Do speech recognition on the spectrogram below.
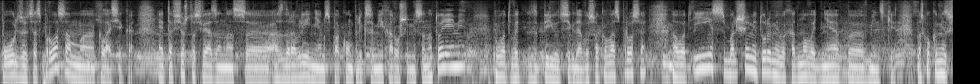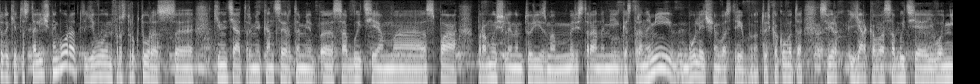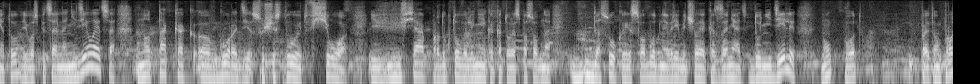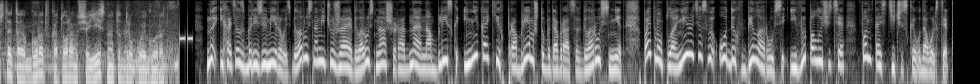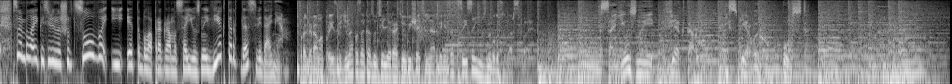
пользуется спросом э, классика. Это все, что связано с э, оздоровлением, спа-комплексами и хорошими санаториями. Вот в этот период всегда высокого спроса. Вот, и с большими турами выходного дня в Минске. Поскольку Минск все-таки это столичный город, его инфраструктура с кинотеатрами, концертами, событием, спа, промышленным туризмом, ресторанами и гастрономией более чем востребовано. То есть какого-то сверхяркого события его нету, его специально не делается, но так как э, в городе существует все, и вся продуктовая линейка, которая способна досуг и свободное время человека занять до недели, ну вот, Поэтому просто это город, в котором все есть, но это другой город. Ну и хотелось бы резюмировать. Беларусь нам не чужая, Беларусь наша родная, нам близко, и никаких проблем, чтобы добраться в Беларусь, нет. Поэтому планируйте свой отдых в Беларуси, и вы получите фантастическое удовольствие. С вами была Екатерина Шевцова, и это была программа «Союзный вектор». До свидания. Программа произведена по заказу телерадиовещательной организации Союзного государства. «Союзный вектор» из первых уст.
